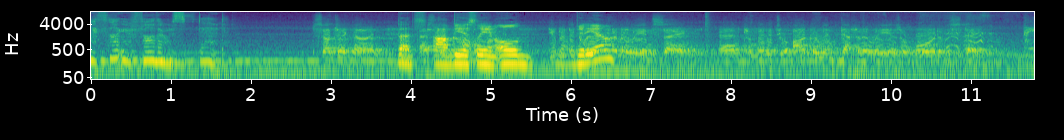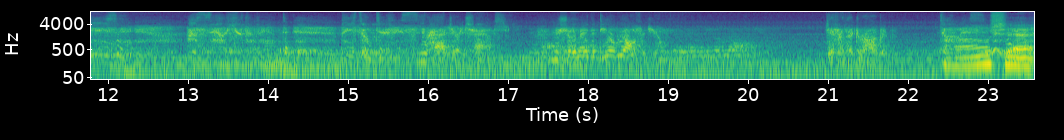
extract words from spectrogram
I thought your father was dead. Subject 9. That's Esther obviously an old You've been video. criminally insane and committed to Arkham indefinitely as a ward of the state. Please, I'll sell you the land. Please don't do this. You had your chance. You should have made the deal we offered you. Give her the drug. Oh shit.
